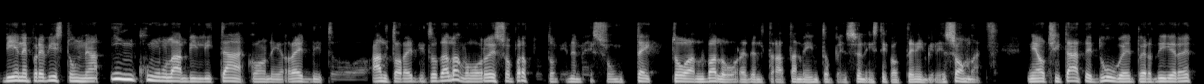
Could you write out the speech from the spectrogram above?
viene prevista una incumulabilità con il reddito, alto reddito da lavoro e soprattutto viene messo un tetto al valore del trattamento pensionistico ottenibile. Insomma, ne ho citate due per dire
